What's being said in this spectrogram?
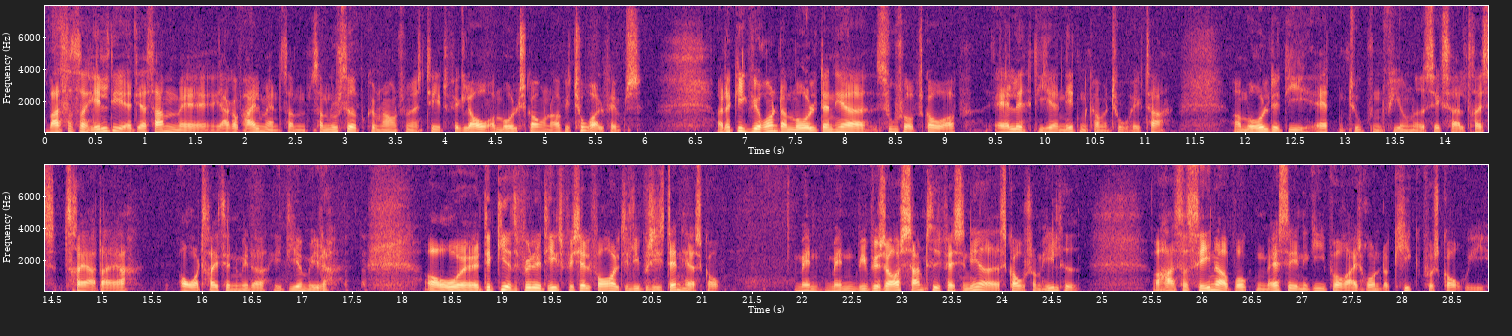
var så så heldig, at jeg sammen med Jakob Heilmann, som, som nu sidder på Københavns Universitet, fik lov at måle skoven op i 92. Og der gik vi rundt og målte den her Suserup skov op, alle de her 19,2 hektar, og målte de 18.456 træer, der er over 3 cm i diameter. Og øh, det giver selvfølgelig et helt specielt forhold til lige præcis den her skov. Men, men vi blev så også samtidig fascineret af skov som helhed, og har så senere brugt en masse energi på at rejse rundt og kigge på skov i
